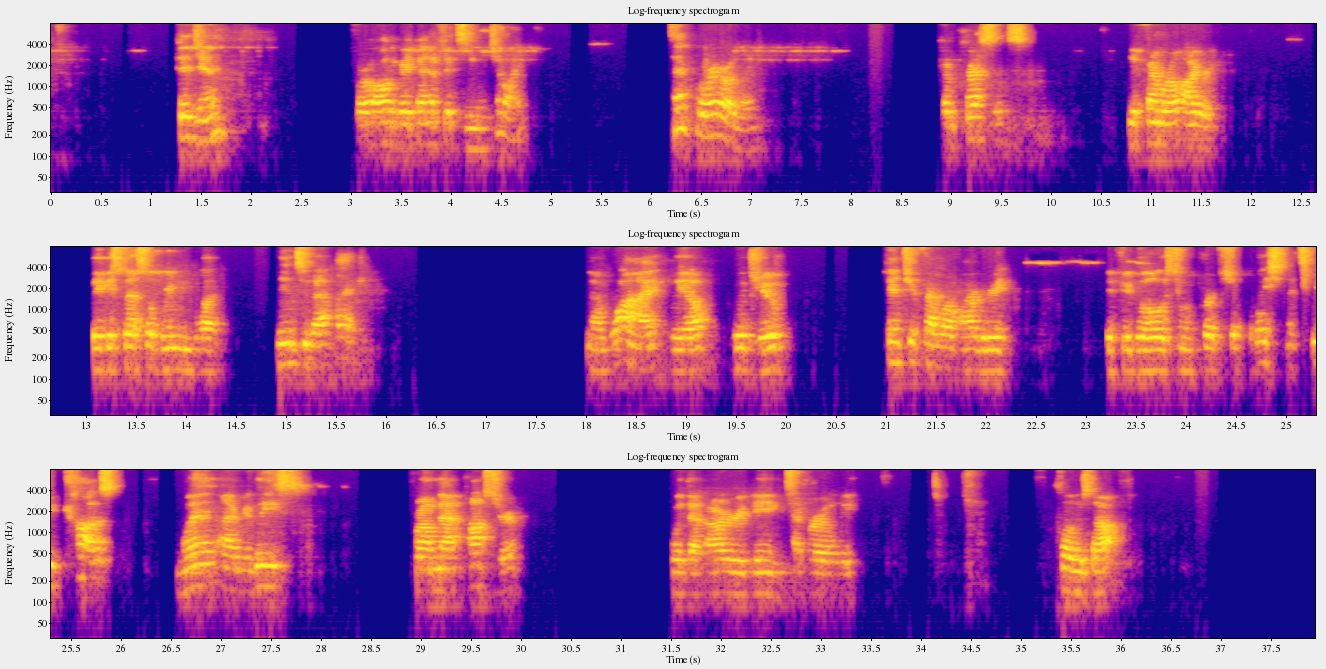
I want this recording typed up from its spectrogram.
pigeon, for all the great benefits in the joint, temporarily compresses the femoral artery, biggest vessel bringing blood into that leg. Now, why, Leo, would you pinch your femoral artery if your goal is to improve circulation? It's because when I release from that posture, with that artery being temporarily closed off,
